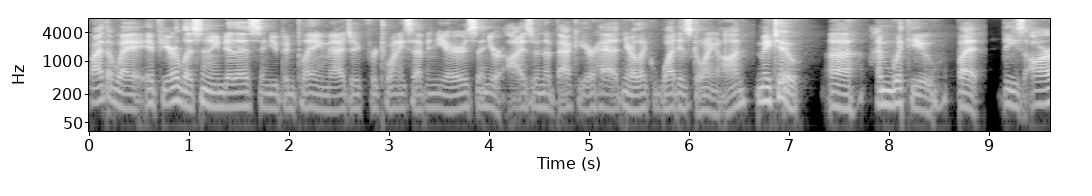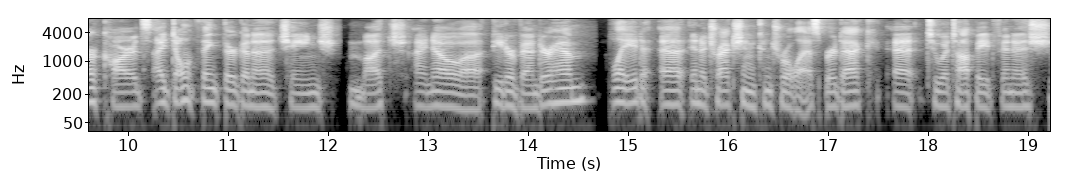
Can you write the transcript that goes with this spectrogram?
By the way if you're listening to this and you've been playing magic for 27 years and your eyes are in the back of your head and you're like what is going on? Me too. Uh, i'm with you but these are cards. I don't think they're gonna change much. I know uh, peter vanderham played an attraction control esper deck at, to a top eight finish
